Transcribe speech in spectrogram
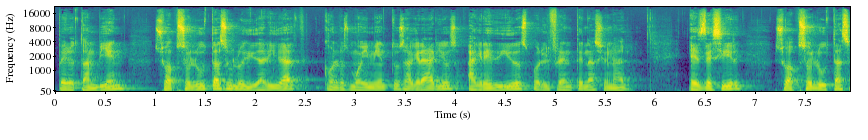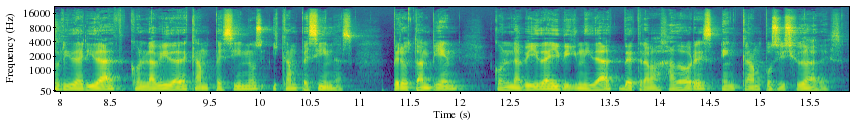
pero también su absoluta solidaridad con los movimientos agrarios agredidos por el Frente Nacional, es decir, su absoluta solidaridad con la vida de campesinos y campesinas, pero también con la vida y dignidad de trabajadores en campos y ciudades.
